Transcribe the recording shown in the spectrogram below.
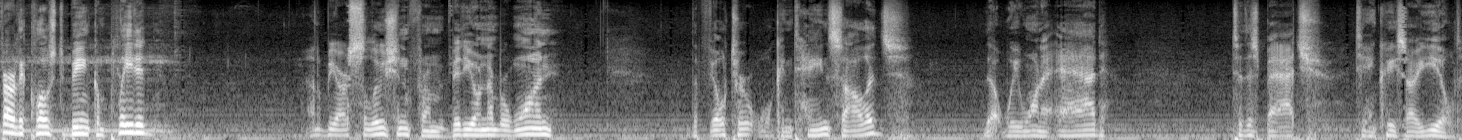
fairly close to being completed. That'll be our solution from video number one. The filter will contain solids that we want to add to this batch to increase our yield.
